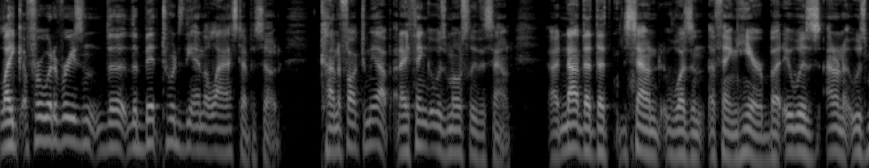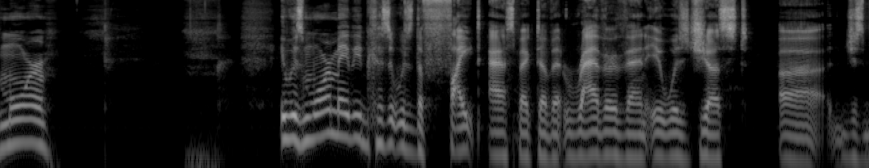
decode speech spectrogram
Like for whatever reason, the the bit towards the end of last episode kind of fucked me up, and I think it was mostly the sound. Uh, not that the sound wasn't a thing here, but it was I don't know, it was more it was more maybe because it was the fight aspect of it rather than it was just uh just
